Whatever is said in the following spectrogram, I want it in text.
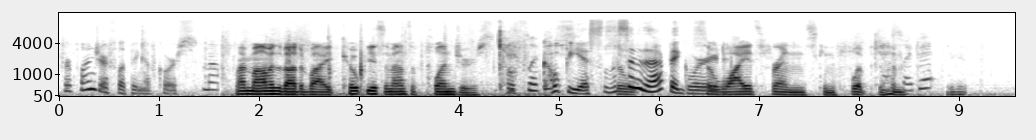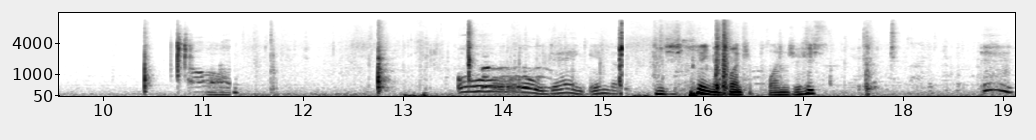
For plunger flipping, of course. My mom is about to buy copious amounts of plungers. Can I flip it? Copious. Listen to that big word. So Wyatt's friends can flip Can them. flip it? Oh. oh, dang, in the... I'm just getting a bunch of plungers. and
